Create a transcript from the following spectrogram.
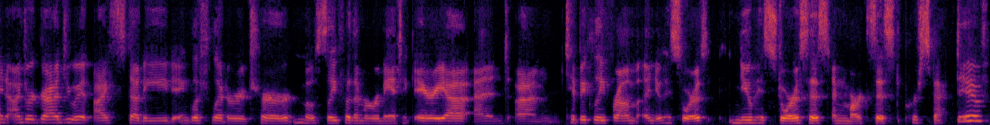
In undergraduate, I studied English literature mostly for the Romantic area, and um, typically from a new historic, new historicist and Marxist perspective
